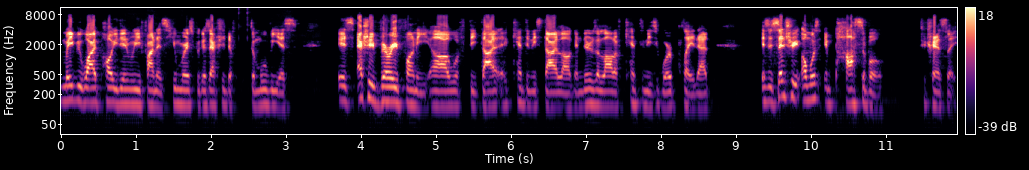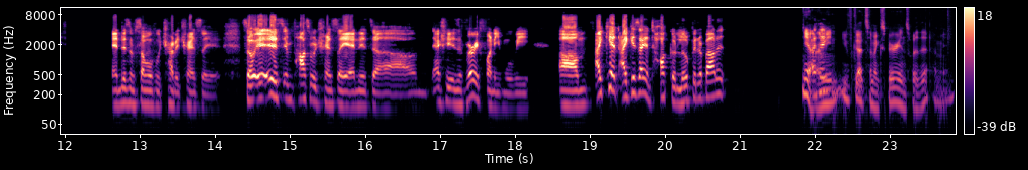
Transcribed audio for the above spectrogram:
maybe why Paul you didn't really find it as humorous because actually the, the movie is is actually very funny uh, with the di- Cantonese dialogue and there's a lot of Cantonese wordplay that is essentially almost impossible to translate. And this is someone who tried to translate it. So it is impossible to translate, and it's um actually it's a very funny movie. Um, I can I guess I can talk a little bit about it. Yeah, I I, mean, you've got some experience with it. I mean,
